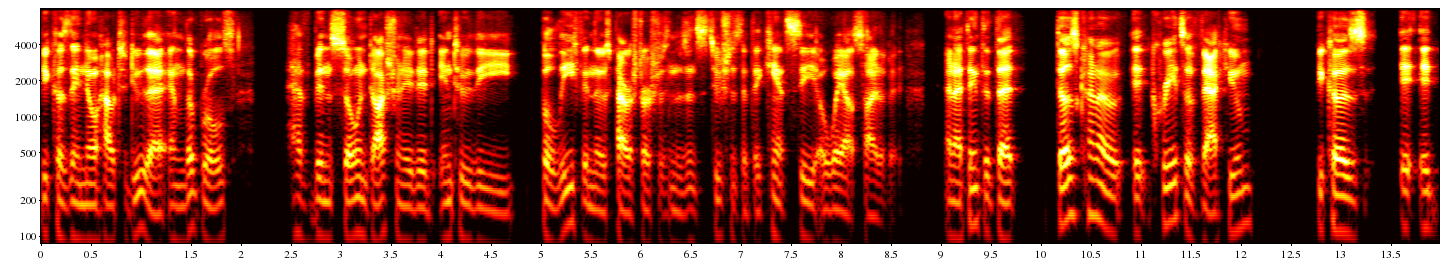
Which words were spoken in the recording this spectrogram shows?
because they know how to do that and liberals have been so indoctrinated into the belief in those power structures and those institutions that they can't see a way outside of it and i think that that does kind of it creates a vacuum because it, it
